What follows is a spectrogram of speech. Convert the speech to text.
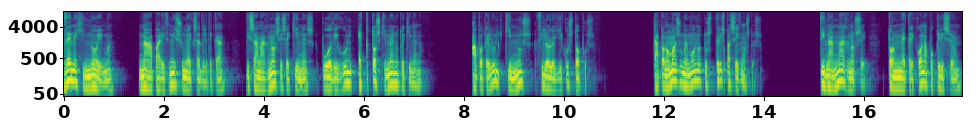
Δεν έχει νόημα να απαριθμίσουμε εξαντλητικά τις αναγνώσεις εκείνες που οδηγούν εκτός κειμένου το κείμενο. Αποτελούν κοινούς φιλολογικούς τόπους. Κατονομάζουμε μόνο τους τρεις πασίγνωστους. Την ανάγνωση των μετρικών αποκλήσεων,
